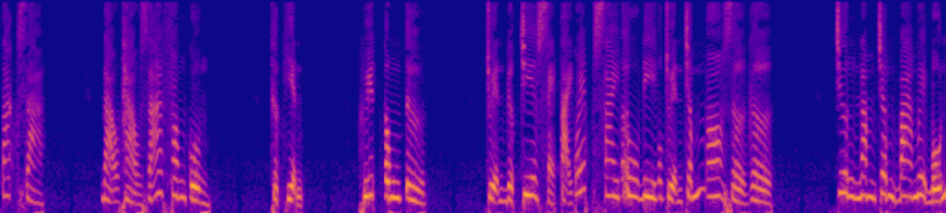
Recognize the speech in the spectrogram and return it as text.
Tác giả. Đạo thảo giá phong cuồng. Thực hiện. Huyết công từ. Chuyện được chia sẻ tại website odchuyện.org. Chương 534.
